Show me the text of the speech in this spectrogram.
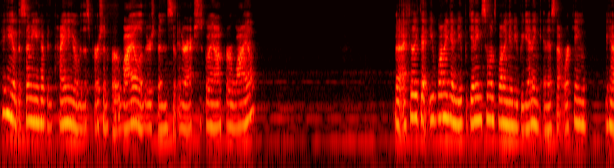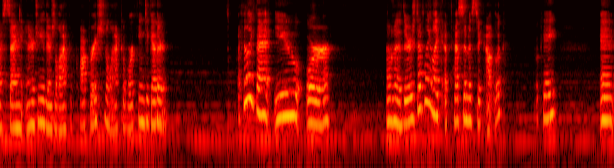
picking up that some of you have been pining over this person for a while, and there's been some interactions going on for a while. But I feel like that you wanting a new beginning, someone's wanting a new beginning, and it's not working. We have stagnant energy. There's a lack of cooperation, a lack of working together. I feel like that you or I don't know, there's definitely like a pessimistic outlook. Okay. And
